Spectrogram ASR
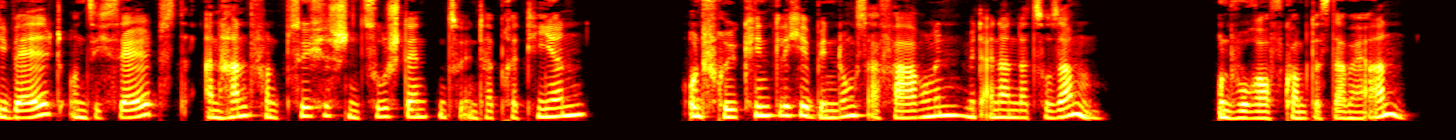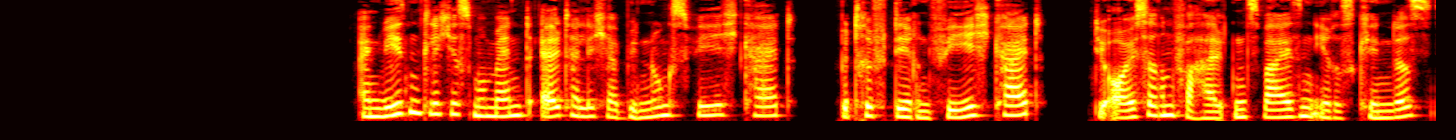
die Welt und sich selbst anhand von psychischen Zuständen zu interpretieren und frühkindliche Bindungserfahrungen miteinander zusammen? Und worauf kommt es dabei an? Ein wesentliches Moment elterlicher Bindungsfähigkeit betrifft deren Fähigkeit, die äußeren Verhaltensweisen ihres Kindes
